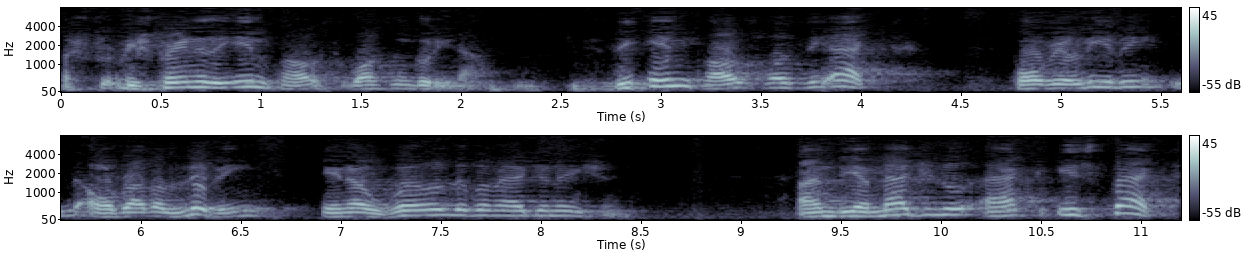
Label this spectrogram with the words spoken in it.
restraining the impulse wasn't good enough. The impulse was the act. For we're living, or rather living, in a world of imagination. And the imaginal act is fact.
